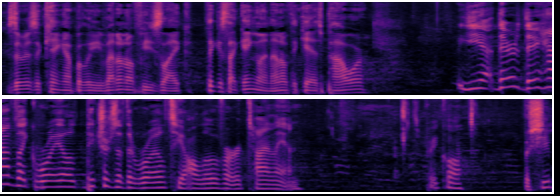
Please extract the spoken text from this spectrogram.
'cause there is a king, I believe. I don't know if he's like. I think it's like England. I don't think he has power. yeah. They they have like royal pictures of the royalty all over Thailand. It's pretty cool. But she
